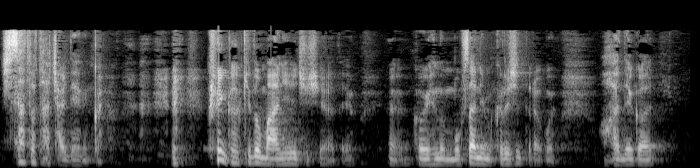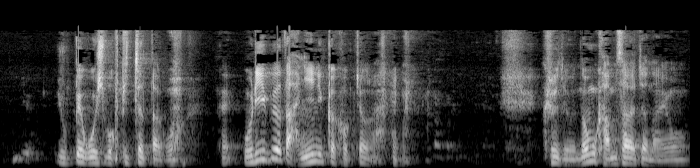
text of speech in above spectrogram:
지사도 다 잘 되는 거예요. 그러니까 기도 많이 해주셔야 돼요. 네. 거기는 목사님 그러시더라고요. 아 내가 650억 빚졌다고. 우리 빚도 아니니까 걱정 안 해요. 그러죠. 너무 감사하잖아요.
